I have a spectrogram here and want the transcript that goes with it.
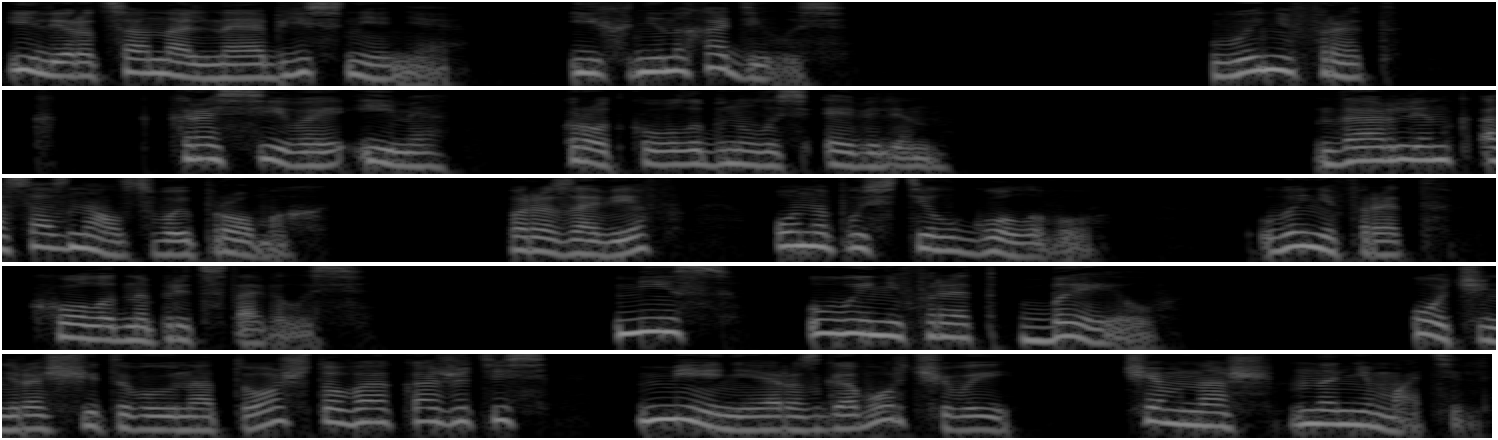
или рациональное объяснение, их не находилось. Уинифред Красивое имя, кротко улыбнулась Эвелин. Дарлинг осознал свой промах. Порозовев, он опустил голову. Уинифред холодно представилась. Мисс Уинифред Бейл, Очень рассчитываю на то, что вы окажетесь менее разговорчивой, чем наш наниматель».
